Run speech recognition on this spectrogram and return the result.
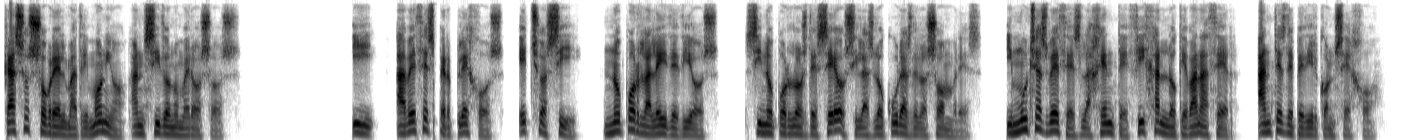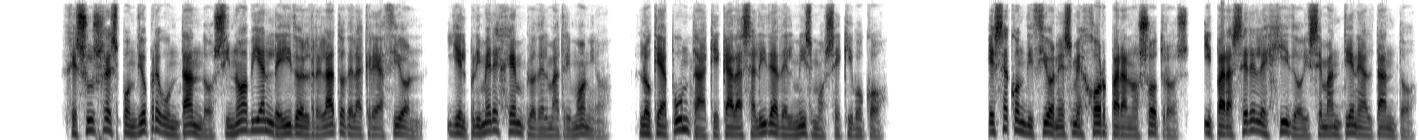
Casos sobre el matrimonio han sido numerosos. Y, a veces perplejos, hecho así, no por la ley de Dios, sino por los deseos y las locuras de los hombres, y muchas veces la gente fijan lo que van a hacer, antes de pedir consejo. Jesús respondió preguntando si no habían leído el relato de la creación, y el primer ejemplo del matrimonio, lo que apunta a que cada salida del mismo se equivocó. Esa condición es mejor para nosotros, y para ser elegido y se mantiene al tanto,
